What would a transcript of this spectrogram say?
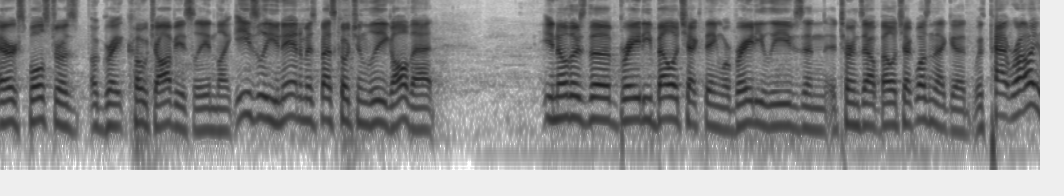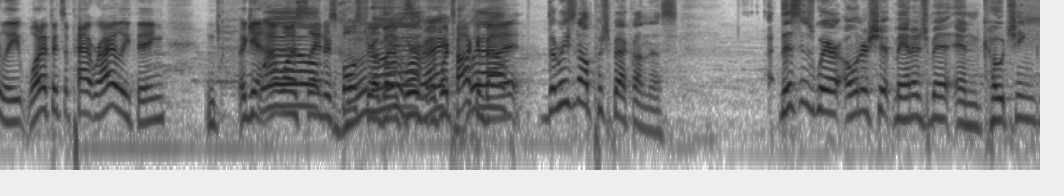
Eric Spoelstra is a great coach, obviously, and like easily unanimous best coach in the league, all that. You know, there's the Brady Belichick thing where Brady leaves and it turns out Belichick wasn't that good. With Pat Riley, what if it's a Pat Riley thing? Again, I don't want to Well, slander Spoelstra, but if knows, we're, if right? we're talking Well, about it, The reason I'll push back on this, this is where ownership, management, and coaching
